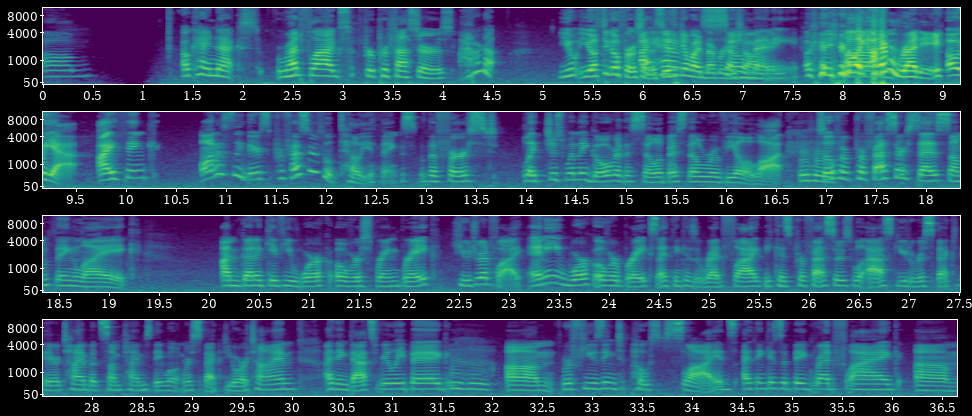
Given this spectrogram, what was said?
Um. Okay, next red flags for professors. I don't know. You you have to go first on this. You have to get my memory so jogging. many. Okay, you're like Um, I'm ready. Oh yeah, I think honestly, there's professors will tell you things the first like just when they go over the syllabus, they'll reveal a lot. Mm-hmm. So if a professor says something like, I'm going to give you work over spring break, huge red flag. Any work over breaks, I think, is a red flag because professors will ask you to respect their time, but sometimes they won't respect your time. I think that's really big. Mm-hmm. Um, refusing to post slides, I think, is a big red flag. Um,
